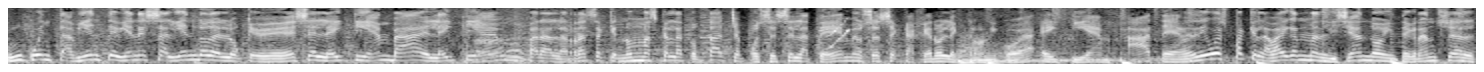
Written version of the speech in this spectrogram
un cuentaviente viene saliendo de lo que es el ATM, ¿va? El ATM para la raza que no masca la totacha, pues es el ATM, o sea, ese cajero electrónico, ¿verdad? ATM, ATM. Digo, es para que la vayan maliciando, integrándose al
